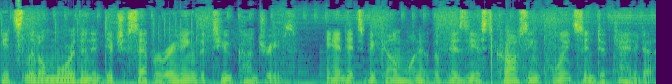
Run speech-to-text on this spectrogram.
It's little more than a ditch separating the two countries, and it's become one of the busiest crossing points into Canada.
